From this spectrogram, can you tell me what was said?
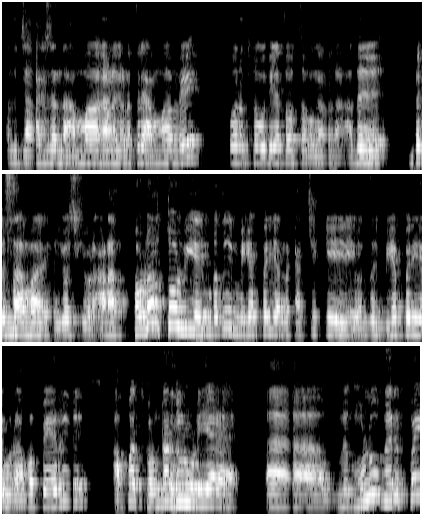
அந்த ஜெகசந்த அம்மா காலகட்டத்துல அம்மாவே ஒரு தொகுதியில தோத்தவங்க தான். அது பெருசா நம்ம யோசிக்க ஆனா தொடர் தோல்வி என்பது மிகப்பெரிய அந்த கட்சிக்கு வந்து மிகப்பெரிய ஒரு அவப்பேறு. அப்ப தொண்டர்களுடைய முழு வெறுப்பை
